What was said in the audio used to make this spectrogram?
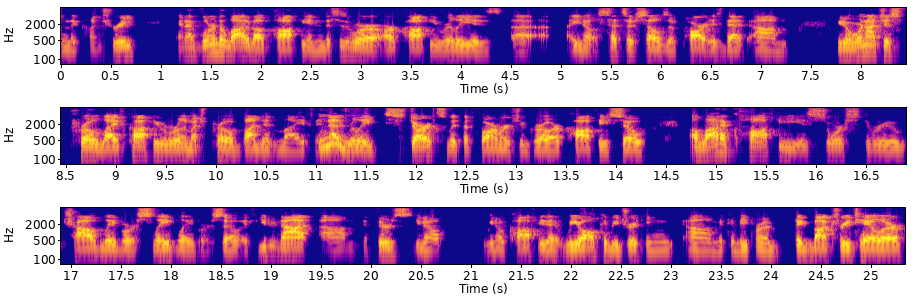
in the country. And I've learned a lot about coffee, and this is where our coffee really is, uh, you know, sets ourselves apart. Is that um, you know, we're not just pro life coffee, we're really much pro abundant life. And that really starts with the farmers who grow our coffee. So a lot of coffee is sourced through child labor or slave labor. So if you do not, um, if there's, you know, you know, coffee that we all could be drinking, um, it could be from a big box retailer.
